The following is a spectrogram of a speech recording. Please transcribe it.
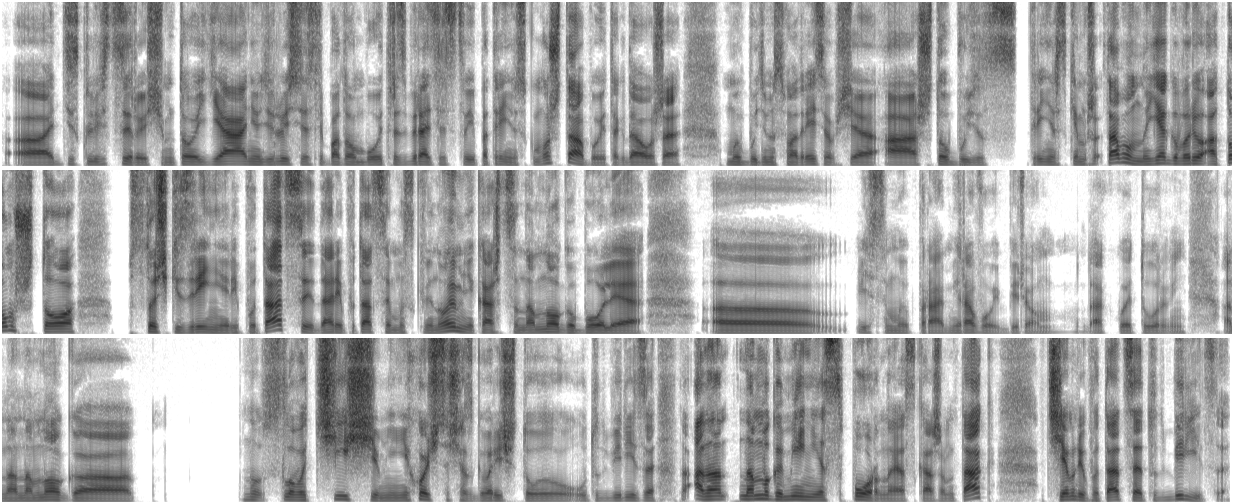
а, дисквалифицирующим, то я не удивлюсь, если потом будет разбирательство и по тренерскому штабу, и тогда уже мы будем смотреть вообще, а что будет с тренерским штабом. Но я говорю о том, что с точки зрения репутации, да, репутация Москвиной, мне кажется, намного более, э, если мы про мировой берем, да, какой-то уровень, она намного ну, слово чище, мне не хочется сейчас говорить, что у Тутберидзе, она намного менее спорная, скажем так, чем репутация Тутберидзе.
